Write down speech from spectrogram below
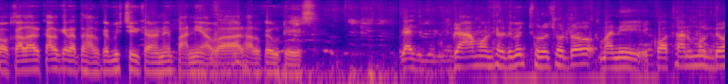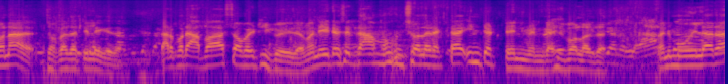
সকাল আর কালকে রাতে হালকা বৃষ্টির কারণে পানি আবার হালকা উঠে গেছে। গ্রাম অঞ্চলে দেখবেন ছোট ছোট মানে কথার মধ্যেও না ঝগড়াঝাটি লেগে যায়। তারপরে আবার সবাই ঠিক হয়ে যায়। মানে এটা হচ্ছে গ্রাম অঞ্চলের একটা এন্টারটেনমেন্ট গাইস বলা যায়। মানে মহিলারা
